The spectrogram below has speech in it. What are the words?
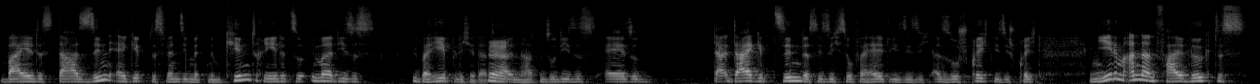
weil das da Sinn ergibt, dass wenn sie mit einem Kind redet, so immer dieses Überhebliche da Ja. drin hat und so dieses, ey, so da, da ergibt Sinn, dass sie sich so verhält, wie sie sich, also so spricht, wie sie spricht. In jedem anderen Fall wirkt es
